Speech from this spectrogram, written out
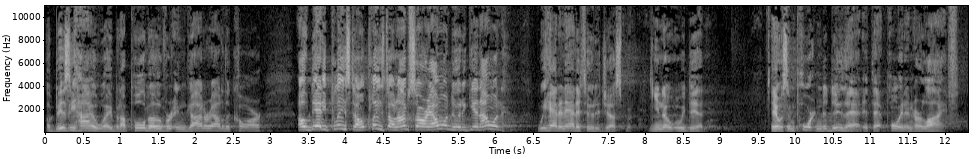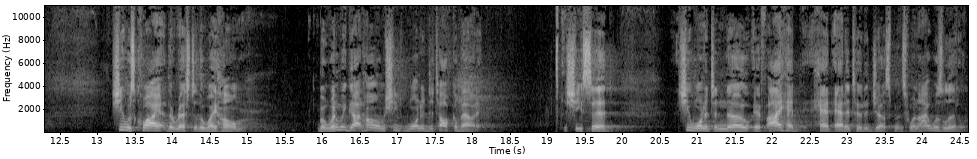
a busy highway. But I pulled over and got her out of the car Oh, Daddy, please don't. Please don't. I'm sorry. I won't do it again. I want. We had an attitude adjustment. You know what we did. It was important to do that at that point in her life. She was quiet the rest of the way home. But when we got home, she wanted to talk about it. She said she wanted to know if I had had attitude adjustments when I was little.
